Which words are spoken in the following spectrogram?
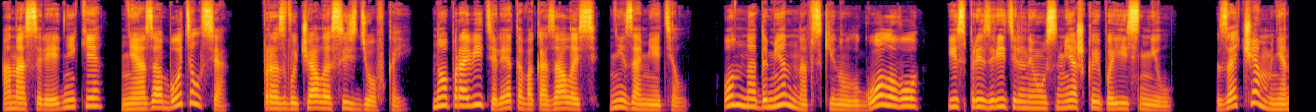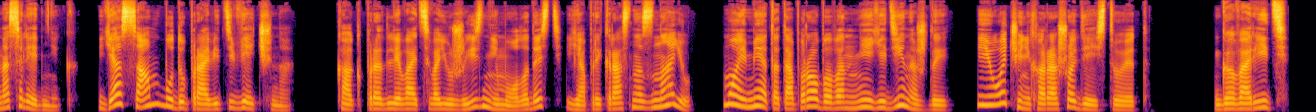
а наследнике не озаботился, прозвучало с издевкой. Но правитель этого, казалось, не заметил. Он надменно вскинул голову и с презрительной усмешкой пояснил. «Зачем мне наследник? Я сам буду править вечно. Как продлевать свою жизнь и молодость, я прекрасно знаю. Мой метод опробован не единожды и очень хорошо действует. Говорить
